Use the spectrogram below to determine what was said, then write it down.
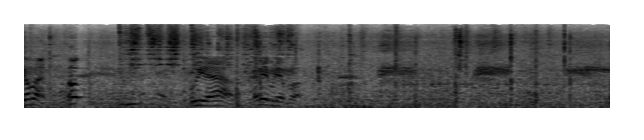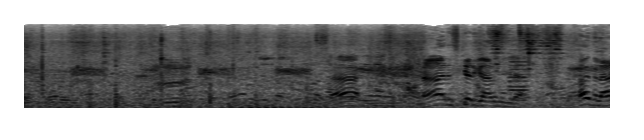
கம்மன் புரியுதா கிடையாது முடியாப்பா நான் ரிஸ்க் எடுக்க ஆரம்பிக்கல பார்க்கலா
